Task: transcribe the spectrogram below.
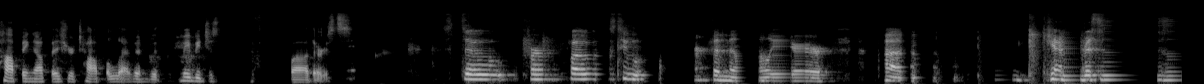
popping up as your top 11 with maybe just others. So for folks who aren't familiar, um, Canvas is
